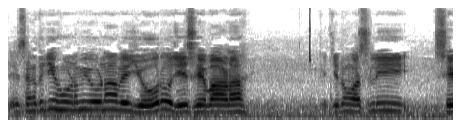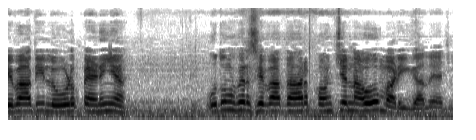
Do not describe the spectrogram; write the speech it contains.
ਤੇ ਸੰਗਤ ਜੀ, ਹੁਣ ਵੀ ਉਹਨਾਂ ਵੇ ਜ਼ੋਰ ਹੋ ਜੇ ਸੇਵਾ ਵਾਲਾ, ਕਿ ਜਦੋਂ ਅਸਲੀ ਸੇਵਾ ਦੀ ਲੋੜ ਪੈਣੀ ਆ, ਉਦੋਂ ਫਿਰ ਸੇਵਾਦਾਰ ਪਹੁੰਚਣ ਨਾ, ਉਹ ਮਾੜੀ ਗੱਲ ਹੈ ਜੀ।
